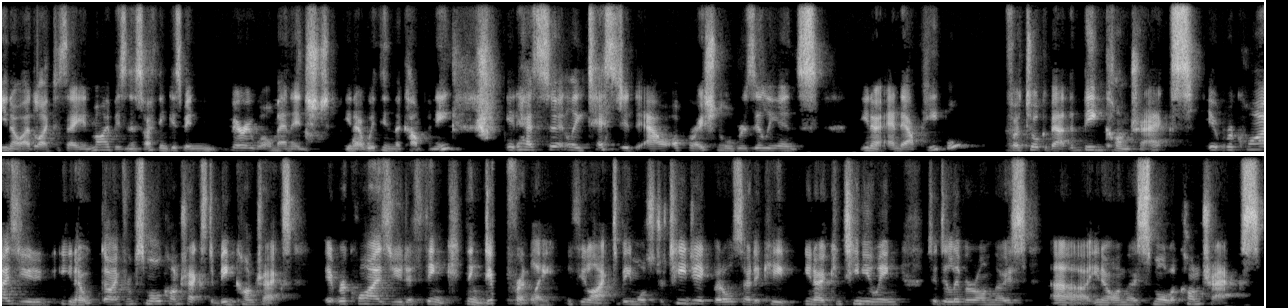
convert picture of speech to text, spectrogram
you know, I'd like to say in my business, I think has been very well managed, you know, within the company. It has certainly tested our operational resilience, you know, and our people. If I talk about the big contracts, it requires you, you know, going from small contracts to big contracts, it requires you to think think differently, if you like, to be more strategic, but also to keep, you know, continuing to deliver on those, uh, you know, on those smaller contracts.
